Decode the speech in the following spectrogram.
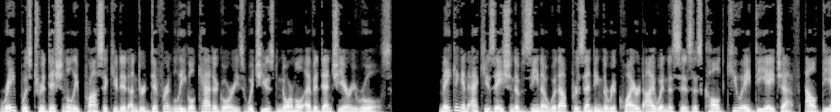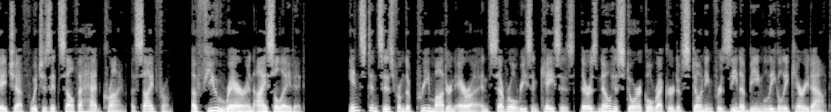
Rape was traditionally prosecuted under different legal categories which used normal evidentiary rules. Making an accusation of zina without presenting the required eyewitnesses is called qadhf, alqdhf which is itself a had crime, aside from a few rare and isolated Instances from the pre-modern era and several recent cases, there is no historical record of stoning for zina being legally carried out.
